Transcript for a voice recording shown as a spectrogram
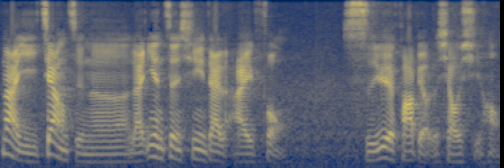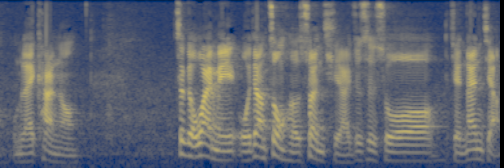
那以这样子呢来验证新一代的 iPhone 十月发表的消息哈，我们来看哦，这个外媒我这样综合算起来，就是说简单讲，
